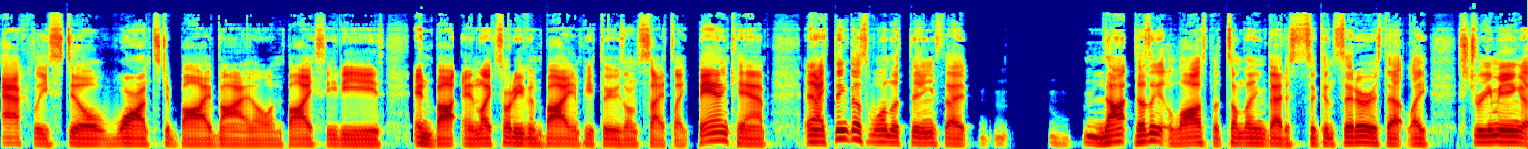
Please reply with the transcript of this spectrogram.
actually still wants to buy vinyl and buy CDs and buy and like sort of even buy MP3s on sites like Bandcamp. And I think that's one of the things that not doesn't get lost, but something that is to consider is that like streaming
